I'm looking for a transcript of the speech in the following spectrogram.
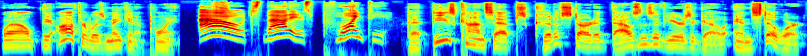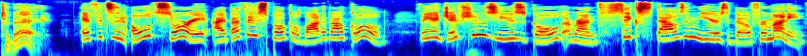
Well, the author was making a point Ouch, that is pointy. that these concepts could have started thousands of years ago and still work today. If it's an old story, I bet they spoke a lot about gold. The Egyptians used gold around 6,000 years ago for money.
